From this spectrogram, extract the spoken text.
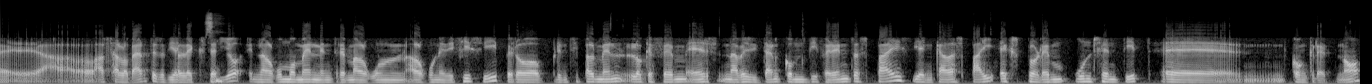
eh, al cel obert, és a dir, a l'exterior. Sí. En algun moment entrem a algun, algun edifici, però principalment el que fem és anar visitant com diferents espais i en cada espai explorem un sentit eh, concret, no?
